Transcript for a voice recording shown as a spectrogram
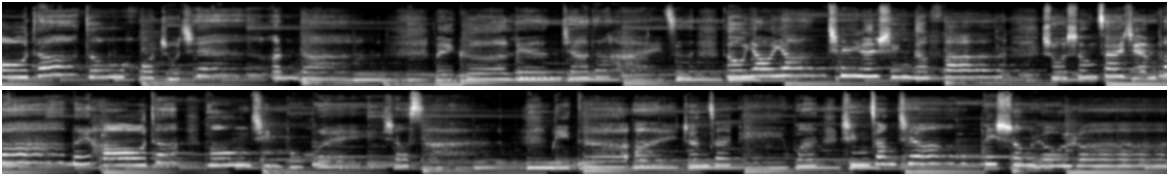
后的灯火逐渐暗淡，每个恋家的孩子都要扬起远行的帆，说声再见吧，美好的梦境不会消散，你的爱正在臂弯，心脏将毕生柔软。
